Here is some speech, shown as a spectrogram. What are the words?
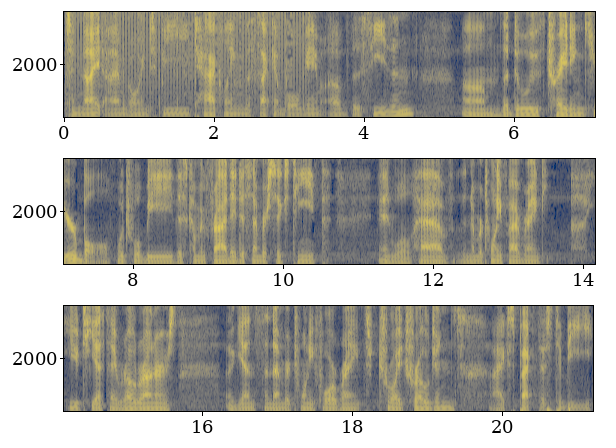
tonight, I'm going to be tackling the second bowl game of the season, um, the Duluth Trading Cure Bowl, which will be this coming Friday, December 16th, and we'll have the number 25 ranked uh, UTSA Roadrunners against the number 24 ranked Troy Trojans. I expect this to be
